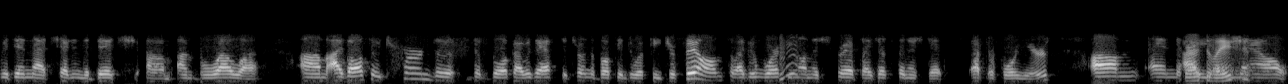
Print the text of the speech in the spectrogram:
within that shedding the bitch um, umbrella. Um, I've also turned the, the book. I was asked to turn the book into a feature film, so I've been working on the script. I just finished it after four years, um, and I Congratulations. am now.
